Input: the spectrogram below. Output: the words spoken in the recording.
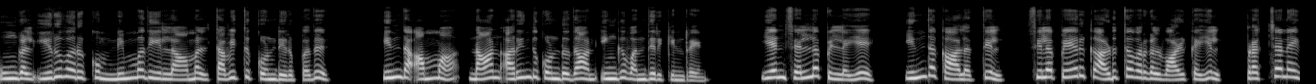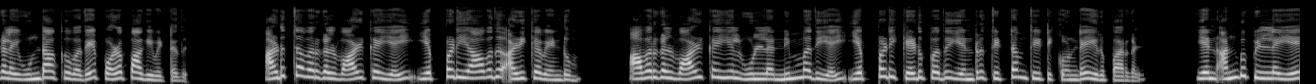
உங்கள் இருவருக்கும் நிம்மதியில்லாமல் தவித்துக் கொண்டிருப்பது இந்த அம்மா நான் அறிந்து கொண்டுதான் இங்கு வந்திருக்கின்றேன். என் செல்ல பிள்ளையே இந்த காலத்தில் சில பேருக்கு அடுத்தவர்கள் வாழ்க்கையில் பிரச்சனைகளை உண்டாக்குவதே பொழப்பாகிவிட்டது. அடுத்தவர்கள் வாழ்க்கையை எப்படியாவது அழிக்க வேண்டும். அவர்கள் வாழ்க்கையில் உள்ள நிம்மதியை எப்படி கெடுப்பது என்று திட்டம் தீட்டிக்கொண்டே இருப்பார்கள். என் அன்பு பிள்ளையே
